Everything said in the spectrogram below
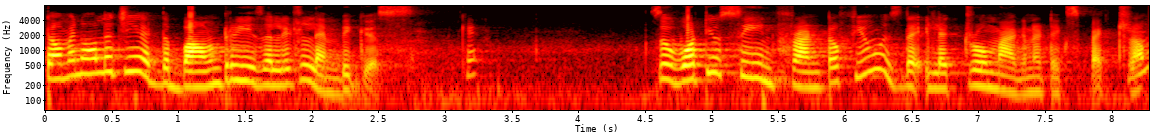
terminology at the boundary is a little ambiguous. Okay. So, what you see in front of you is the electromagnetic spectrum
